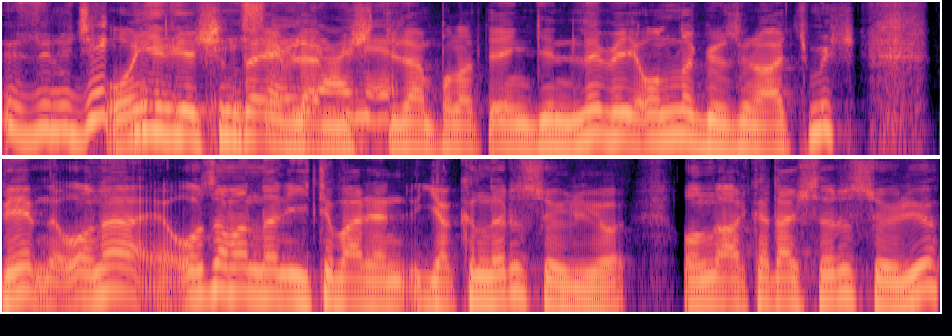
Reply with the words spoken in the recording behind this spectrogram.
üzülecek 17 bir yaşında şey evlenmiş yani. Dilan Polat Engin'le ve onunla gözünü açmış ve ona o zamandan itibaren yakınları söylüyor, onun arkadaşları söylüyor.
